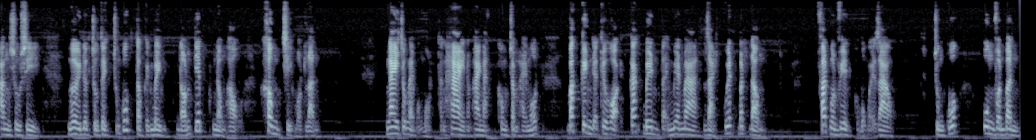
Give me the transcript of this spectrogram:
Aung Suu Kyi người được Chủ tịch Trung Quốc Tập Cận Bình đón tiếp nồng hậu không chỉ một lần. Ngay trong ngày 1 tháng 2 năm 2021, Bắc Kinh đã kêu gọi các bên tại Myanmar giải quyết bất đồng. Phát ngôn viên của Bộ Ngoại giao Trung Quốc uông Văn Bân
